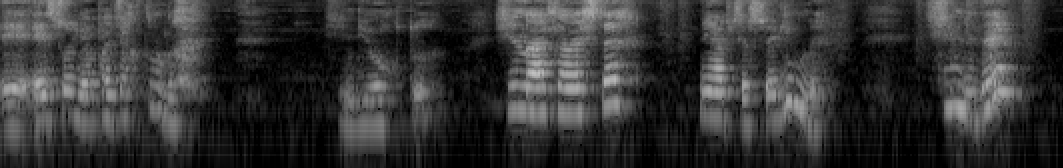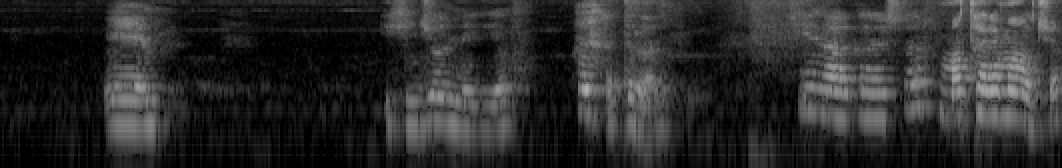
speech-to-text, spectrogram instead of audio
Ee, en son yapacaktım da. Şimdi yoktu. Şimdi arkadaşlar ne yapacağız söyleyeyim mi? Şimdi de İkinci ne diyor? Hatırladım. Şimdi arkadaşlar mataramı alacağım.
